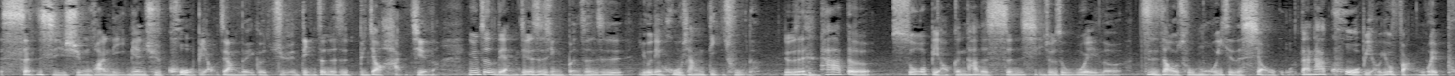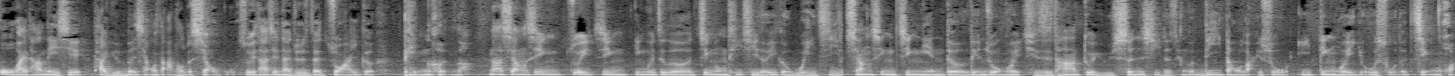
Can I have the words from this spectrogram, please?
升息循环里面去扩表这样的一个决定，真的是比较罕见啊，因为这两件事情本身是有点互相抵触的。就是它的缩表跟它的升息，就是为了制造出某一些的效果，但它扩表又反而会破坏它那些它原本想要达到的效果，所以它现在就是在抓一个平衡了。那相信最近因为这个金融体系的一个危机，相信今年的联准会其实它对于升息的整个力道来说，一定会有所的减缓。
